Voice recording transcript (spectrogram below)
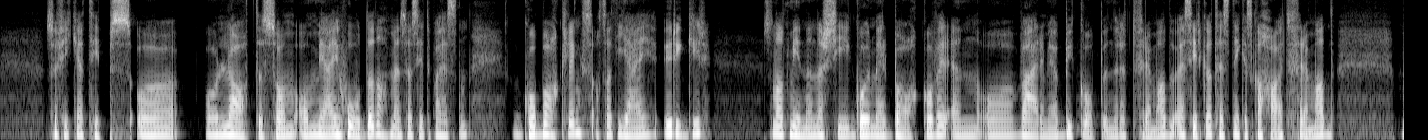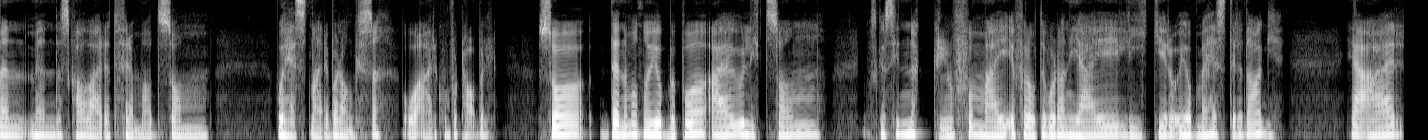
så fikk jeg tips å, å late som om jeg i hodet, da, mens jeg sitter på hesten, går baklengs, altså at jeg rygger. Sånn at min energi går mer bakover enn å være med å bygge opp under et fremad. Jeg sier ikke at hesten ikke skal ha et fremad, men, men det skal være et fremad som hvor hesten er i balanse og er komfortabel. Så denne måten å jobbe på er jo litt sånn hva skal jeg si, nøkkelen for meg i forhold til hvordan jeg liker å jobbe med hester i dag. Jeg er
